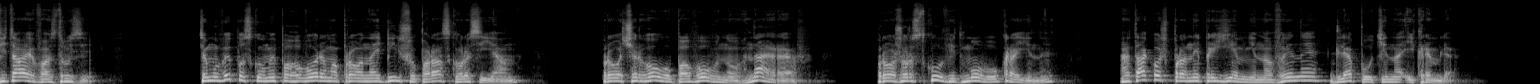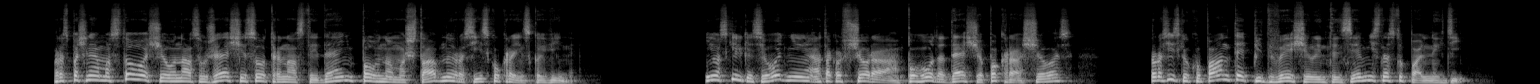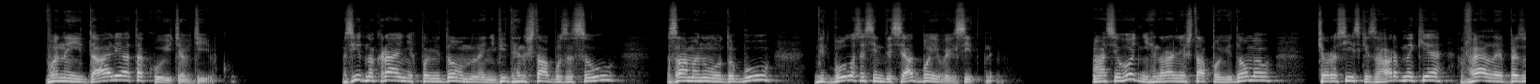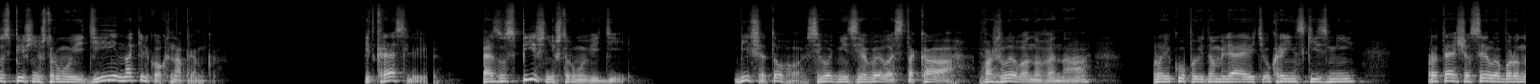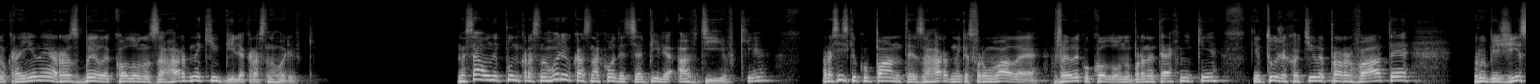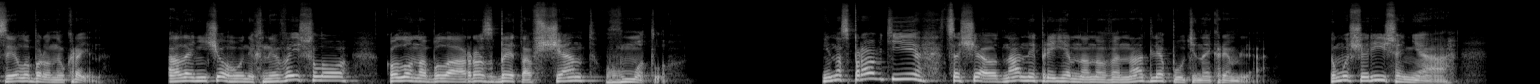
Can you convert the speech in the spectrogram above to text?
Вітаю вас, друзі! В цьому випуску ми поговоримо про найбільшу поразку росіян, про чергову бавовну на РФ, про жорстку відмову України, а також про неприємні новини для Путіна і Кремля. Розпочнемо з того, що у нас уже 613-й день повномасштабної російсько-української війни. І оскільки сьогодні, а також вчора, погода дещо покращилась, російські окупанти підвищили інтенсивність наступальних дій. Вони і далі атакують Авдіївку. Згідно крайніх повідомлень від Генштабу ЗСУ, за минулу добу відбулося 70 бойових зіткнень. А сьогодні Генеральний штаб повідомив, що російські загарбники вели безуспішні штурмові дії на кількох напрямках. Підкреслюю, безуспішні штурмові дії. Більше того, сьогодні з'явилась така важлива новина, про яку повідомляють українські ЗМІ, про те, що Сили оборони України розбили колону загарбників біля Красногорівки. Населений пункт Красногорівка знаходиться біля Авдіївки. Російські окупанти, загарбники сформували велику колону бронетехніки і дуже хотіли прорвати рубежі Сил оборони України. Але нічого у них не вийшло, колона була розбита вщент в мотлох. І насправді це ще одна неприємна новина для Путіна і Кремля. Тому що рішення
